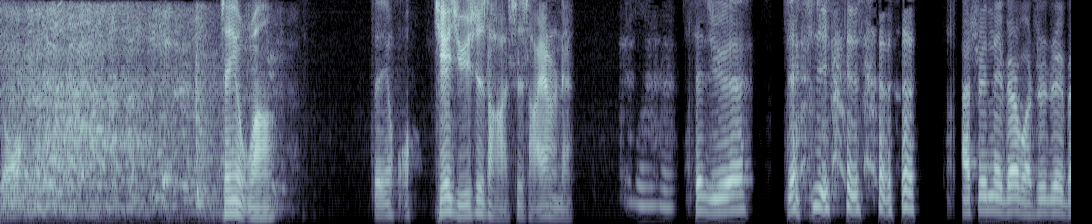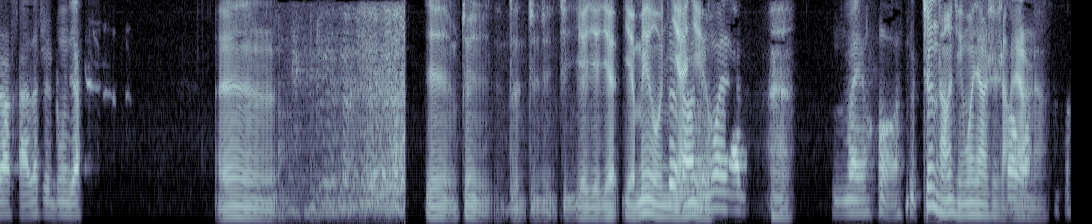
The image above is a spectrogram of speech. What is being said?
有，真有啊？真有。结局是咋是啥样的？结局。这你他睡那边，我睡这边，孩子睡中间。嗯，也，这这这这也也也也没有年龄。嗯，没有。正常情况下是啥样呢？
